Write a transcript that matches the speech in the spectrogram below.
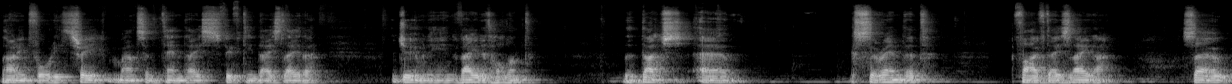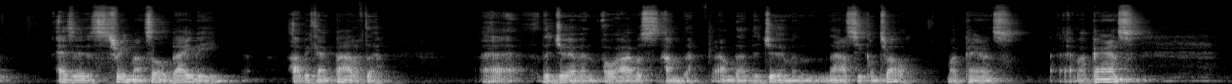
1940. Three months and 10 days, 15 days later, Germany invaded Holland. The Dutch uh, surrendered five days later. So, as a three months old baby, I became part of the uh, the German, or I was under under the German Nazi control. My parents, uh, my parents,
